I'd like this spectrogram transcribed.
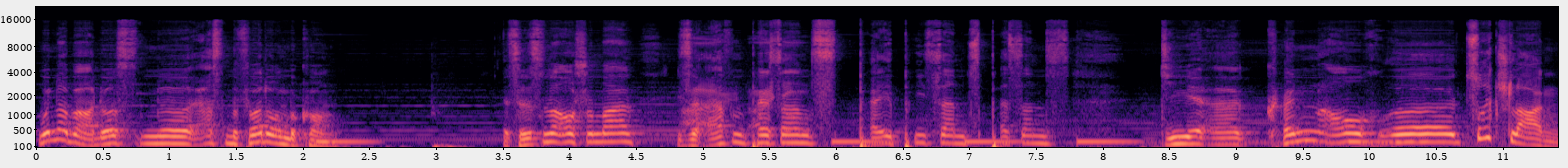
Wunderbar, du hast eine erste Beförderung bekommen. Jetzt wissen wir auch schon mal, diese Elfenpeasants, Peasants, Peasants, die äh, können auch äh, zurückschlagen.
